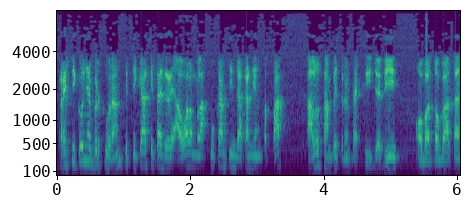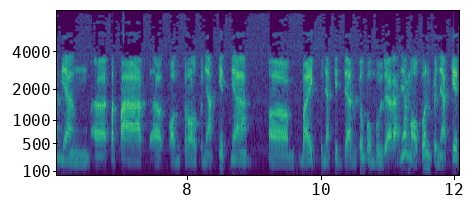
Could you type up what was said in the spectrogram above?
resikonya berkurang ketika kita dari awal melakukan tindakan yang tepat kalau sampai terinfeksi. Jadi obat-obatan yang uh, tepat, uh, kontrol penyakitnya, uh, baik penyakit jantung, pembuluh darahnya maupun penyakit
